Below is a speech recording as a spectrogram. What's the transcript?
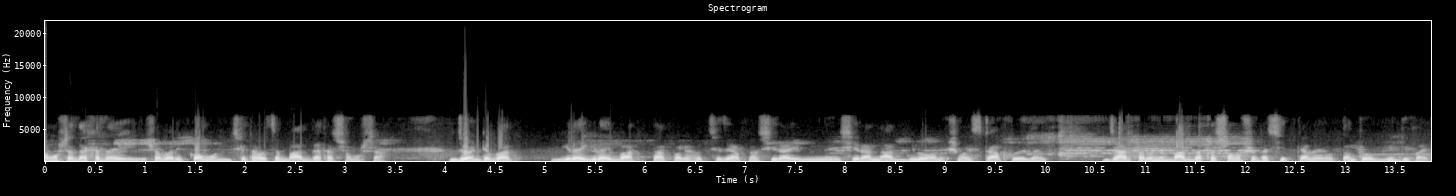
সমস্যা দেখা দেয়, সবারই কমন সেটা হচ্ছে বাত ব্যথার সমস্যা। জয়েন্টে বাত গিরাই গিরাই বাত, তারপরে হচ্ছে যে আপনার শিরাই শিরা নাটগুলো অনেক সময় স্টাফ হয়ে যায়, যার কারণে বাত ব্যথার সমস্যাটা শীতকালে অত্যন্ত বৃদ্ধি পায়।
